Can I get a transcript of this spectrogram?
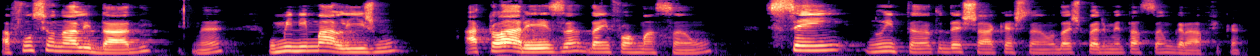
a funcionalidade, né, o minimalismo, a clareza da informação, sem, no entanto, deixar a questão da experimentação gráfica.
